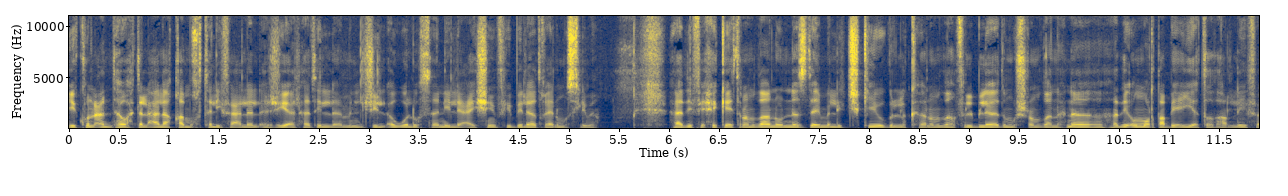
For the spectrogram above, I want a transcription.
يكون عندها واحد العلاقة مختلفة على الأجيال هذه من الجيل الأول والثاني اللي عايشين في بلاد غير مسلمة. هذه في حكاية رمضان والناس دائما اللي تشكي ويقول لك رمضان في البلاد ومش رمضان هنا هذه أمور طبيعية تظهر لي ف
